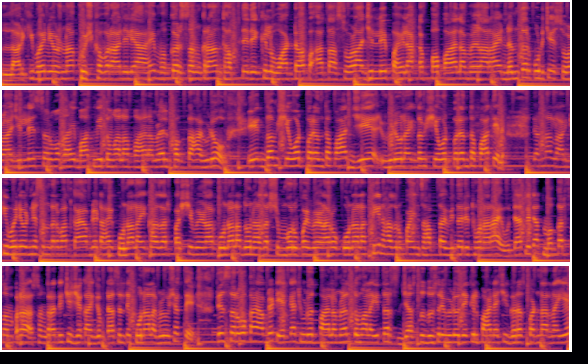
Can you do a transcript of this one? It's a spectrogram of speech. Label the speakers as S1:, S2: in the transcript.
S1: लाडकी बहीण योजना खुशखबर आलेली आहे. मकर संक्रांत हप्ते देखील वाटप. आता सोळा जिल्हे पहिला टप्पा पाहायला मिळणार आहे. नंतर पुढचे सोळा जिल्हे सर्व काही बातमी तुम्हाला पाहायला मिळेल. फक्त हा व्हिडिओ एकदम शेवटपर्यंत पहा. जे व्हिडिओला एकदम शेवटपर्यंत पाहतील त्यांना लाडकी बहीण योजनेसंदर्भात काय अपडेट आहे? कोणाला एक हजार पाचशे मिळणार? कोणाला दोन हजार शंभर रुपये मिळणार? व कोणाला तीन हजार रुपयांचा हप्ता वितरित होणार आहे? व त्यातले त्यात मकर संप्र संक्रांतीचे जे काय गिफ्ट असेल ते कोणाला मिळू शकते? ते सर्व काय अपडेट एक एकाच व्हिडिओत पाहायला मिळेल. तुम्हाला इतर जास्त दुसरे व्हिडिओ देखील पाहण्याची गरज पडणार नाहीये.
